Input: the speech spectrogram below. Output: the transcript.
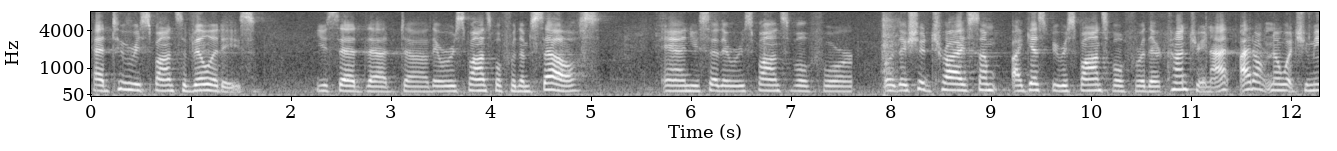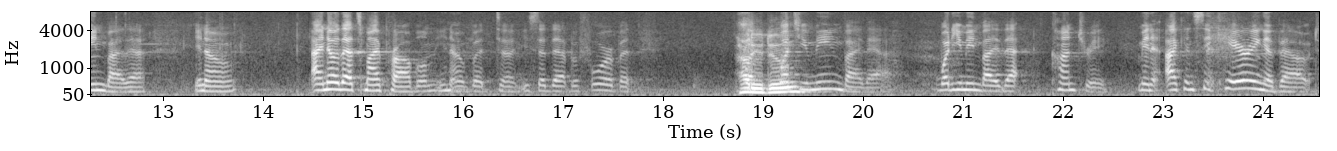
had two responsibilities. You said that uh, they were responsible for themselves, and you said they were responsible for, or they should try some, I guess, be responsible for their country. And I, I don't know what you mean by that. You know, I know that's my problem, you know, but uh, you said that before, but How what, do you do? What do you mean by that? What do you mean by that country? I mean, I can see caring about.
